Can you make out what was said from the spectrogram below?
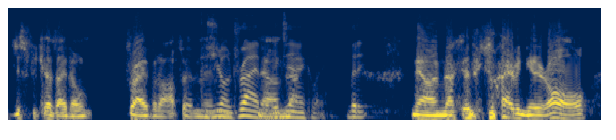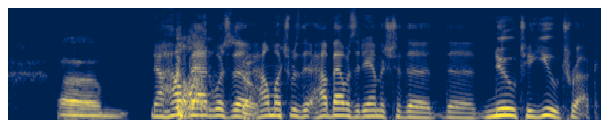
just because I don't drive it often. Because you don't drive it I'm not- exactly. But it, now I'm not going to be driving it at all. Um, now, how bad was the? So- how much was the? How bad was the damage to the the new to you truck?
